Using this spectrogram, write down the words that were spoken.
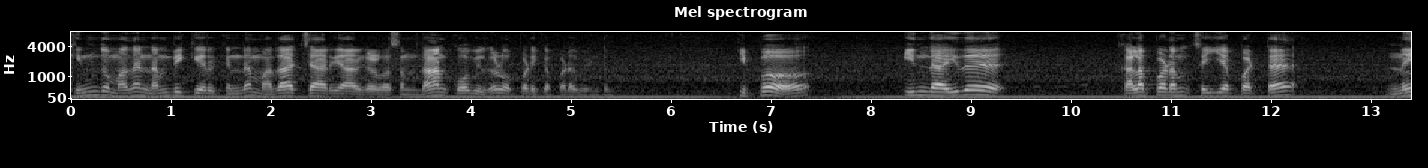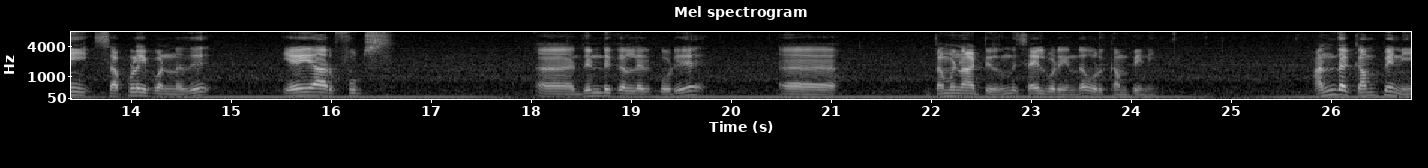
ஹிந்து மத நம்பிக்கை இருக்கின்ற மதாச்சாரியார்கள் வசம்தான் கோவில்கள் ஒப்படைக்கப்பட வேண்டும். இப்போ இந்த இது கலப்படம் செய்யப்பட்ட நெய் சப்ளை பண்ணது ஏஆர் ஃபுட்ஸ் திண்டுக்கல்லில் இருக்கக்கூடிய தமிழ்நாட்டிலிருந்து செயல்படுகின்ற ஒரு கம்பெனி அந்த கம்பெனி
